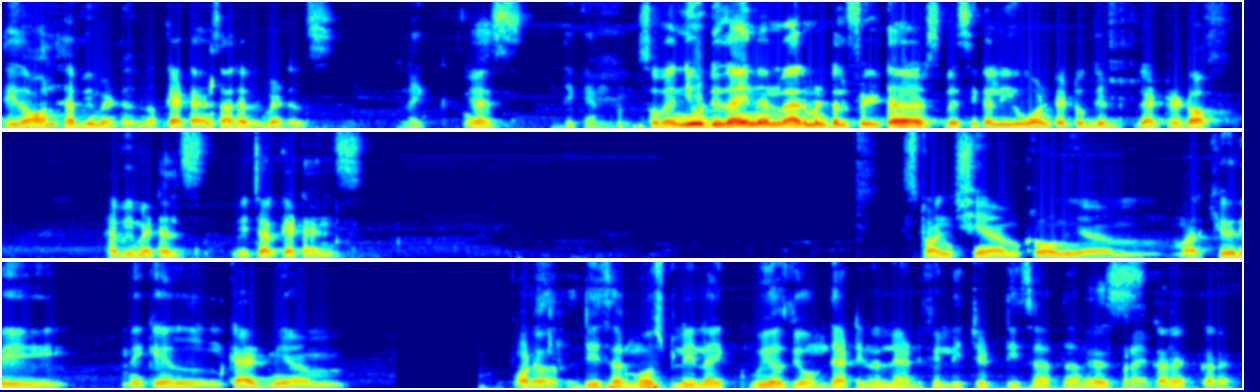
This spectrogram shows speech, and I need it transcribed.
These are all heavy metals, no? Cations are heavy metals. Like, yes. They can be. So, when you design environmental filters, basically you wanted to get, get rid of heavy metals which are cations. Strontium, chromium, mercury, nickel, cadmium, whatever. These are mostly like we assume that in a landfill leachate these are the yes, correct, correct.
